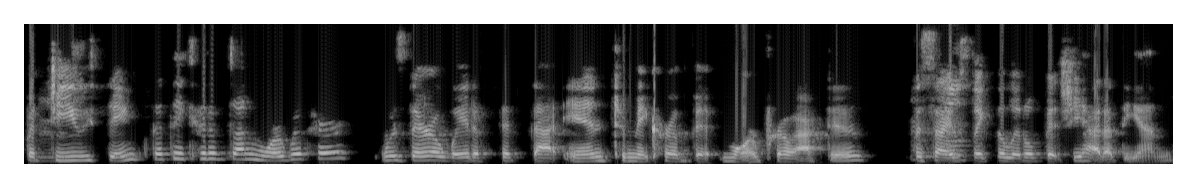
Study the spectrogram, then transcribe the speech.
But do mm. you think that they could have done more with her? Was there a way to fit that in to make her a bit more proactive besides like the little bit she had at the end?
